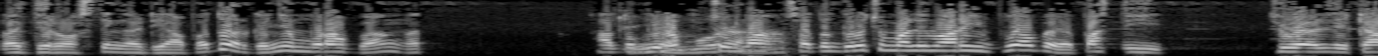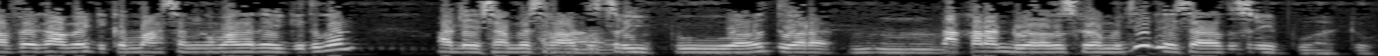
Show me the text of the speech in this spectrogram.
nggak di roasting nggak di apa tuh harganya murah banget satu Iya, kilo murah. cuma satu kilo cuma lima ribu apa ya pas dijual di kafe-kafe di kemasan-kemasan kayak gitu kan ada yang sampai seratus ribu atau dua Hmm. takaran 200 gram aja ada seratus ribu aduh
